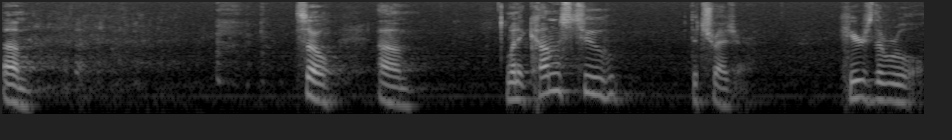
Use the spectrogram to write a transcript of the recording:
Um, so, um, when it comes to the treasure, Here's the rule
